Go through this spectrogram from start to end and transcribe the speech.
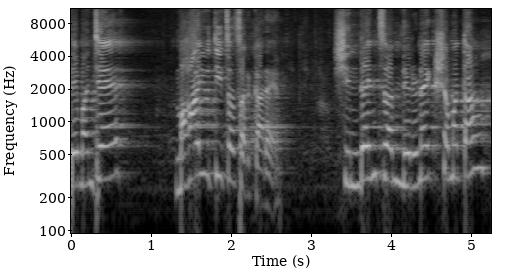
ते म्हणजे महायुतीचं सरकार आहे. शिंदेचा निर्णय क्षमता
